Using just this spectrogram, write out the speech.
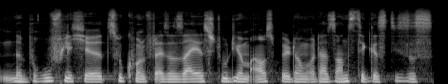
eine berufliche Zukunft, also sei es Studium, Ausbildung oder sonstiges, dieses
